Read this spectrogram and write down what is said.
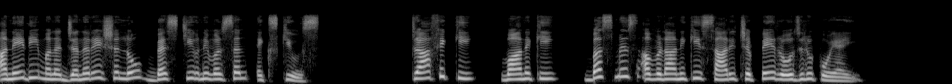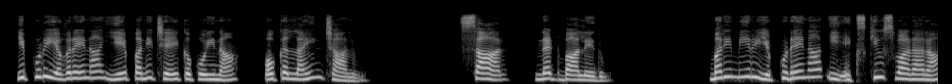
అనేది మన జనరేషన్లో బెస్ట్ యూనివర్సల్ ఎక్స్క్యూజ్. ట్రాఫిక్కి వానకి బస్ మిస్ అవ్వడానికి సారి చెప్పే రోజులు పోయాయి. ఇప్పుడు ఎవరైనా ఏ పని చేయకపోయినా ఒక లైన్ చాలు. సార్ నెట్ బాలేదు. మరి మీరు ఎప్పుడైనా ఈ ఎక్స్క్యూస్ వాడారా?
